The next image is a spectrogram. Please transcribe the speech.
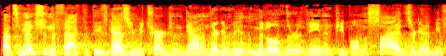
Not to mention the fact that these guys are going to be charging down and they're going to be in the middle of the ravine and people on the sides are going to be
